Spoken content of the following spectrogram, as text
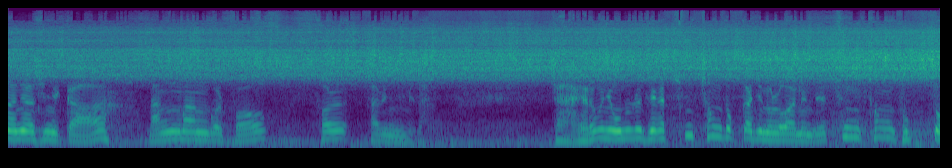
안녕하십니까? 낭만골퍼 설사빈입니다. 자 여러분이 오늘은 제가 충청도까지 놀러 왔는데 충청북도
